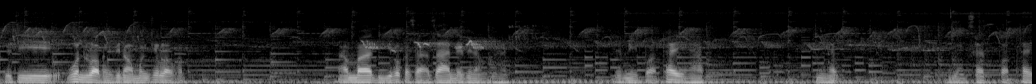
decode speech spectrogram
เดี๋ยวที่วนรอบให้พี่น้องเบิ่งจักรอบครับ ทำมาดีว่ากระสาสานได้พี่น้องนะครับจะมีปลอดภัยครับ นี่ครับเรื่องสัตว์ปลอดภัย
